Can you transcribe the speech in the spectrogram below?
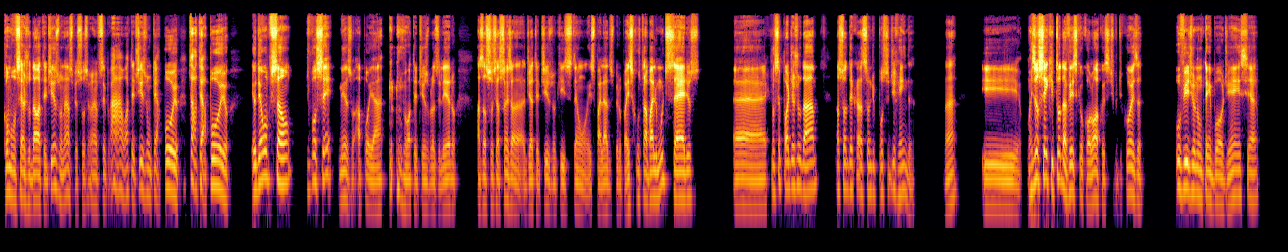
como você ajudar o atletismo, né, as pessoas sempre: "Ah, o atletismo não tem apoio, precisava ter apoio". Eu dei uma opção de você mesmo apoiar o atletismo brasileiro, as associações a de atletismo que estão espalhadas pelo país, com trabalho muito sérios, eh, que você pode ajudar na sua declaração de imposto de renda, né? E mas eu sei que toda vez que eu coloco esse tipo de coisa, o vídeo não tem boa audiência,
